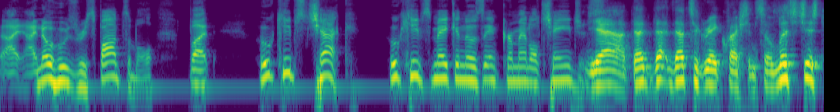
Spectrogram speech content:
i, I know who's responsible but who keeps check? Who keeps making those incremental changes? Yeah that, that that's a great question. So let's just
